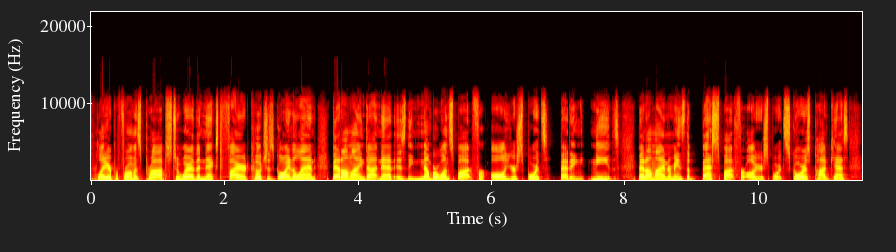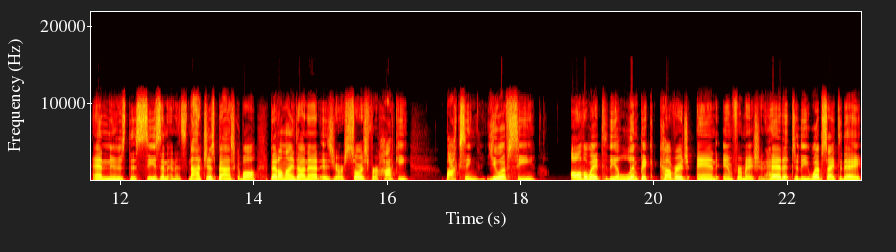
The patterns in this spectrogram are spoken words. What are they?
player performance props to where the next fired coach is going to land, betonline.net is the number one spot for all your sports betting needs. BetOnline remains the best spot for all your sports scores, podcasts, and news this season, and it's not just basketball. BetOnline.net is your source for hockey, boxing, UFC, all the way to the Olympic coverage and information. Head to the website today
